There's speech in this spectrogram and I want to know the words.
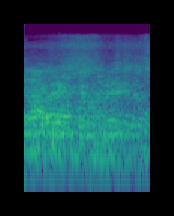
Okay.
